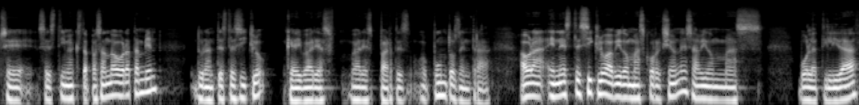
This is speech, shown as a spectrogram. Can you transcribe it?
se, estima que está pasando ahora también durante este ciclo, que hay varias, varias partes o puntos de entrada. Ahora, en este ciclo ha habido más correcciones, ha habido más volatilidad,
